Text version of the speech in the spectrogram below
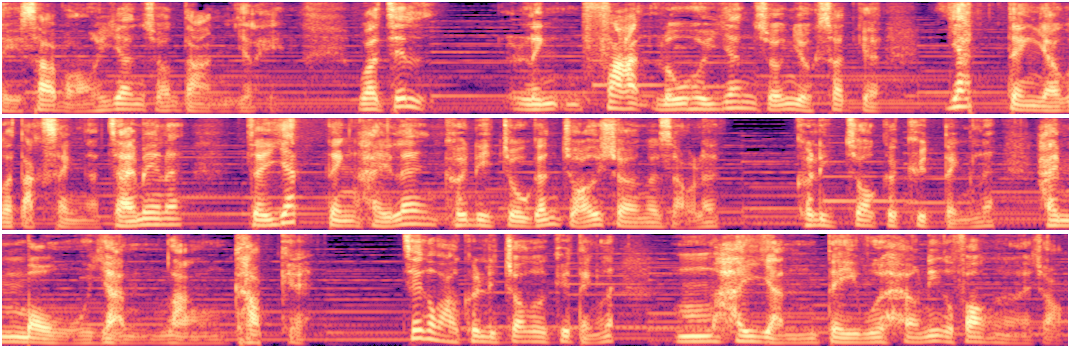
尼撒王去欣賞但以理，或者令法老去欣賞約瑟嘅，一定有個特性啊，就係咩咧？就一定係咧，佢哋做緊宰相嘅時候咧，佢哋作嘅決定咧係無人能及嘅。即係話佢哋作嘅決定咧，唔係人哋會向呢個方向去作，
